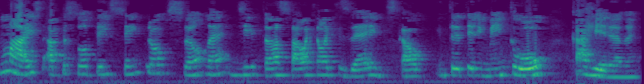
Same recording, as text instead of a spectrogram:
Mas a pessoa tem sempre a opção, né, de entrar na sala que ela quiser e buscar entretenimento ou carreira, né?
